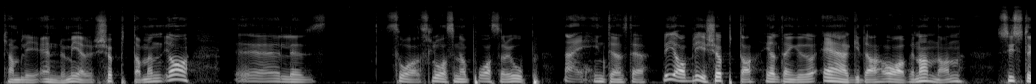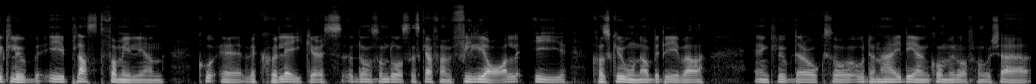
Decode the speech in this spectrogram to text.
kan bli ännu mer köpta, men ja, eh, eller så, slå sina påsar ihop. Nej, inte ens det. Ja, bli köpta helt enkelt och ägda av en annan systerklubb i plastfamiljen eh, Växjö Lakers. De som då ska skaffa en filial i Karlskrona och bedriva en klubb där också. Och den här idén kommer då från vår kära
